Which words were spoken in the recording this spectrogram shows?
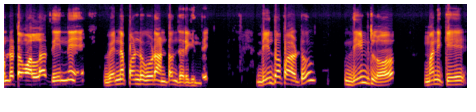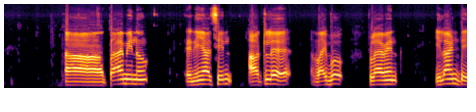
ఉండటం వల్ల దీన్ని వెన్నపండు కూడా అంటం జరిగింది. దీంతో పాటు దీంట్లో మనకి థామిన్ నియాసిన్ అట్లే రైబో ఫ్లావిన్ ఇలాంటి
